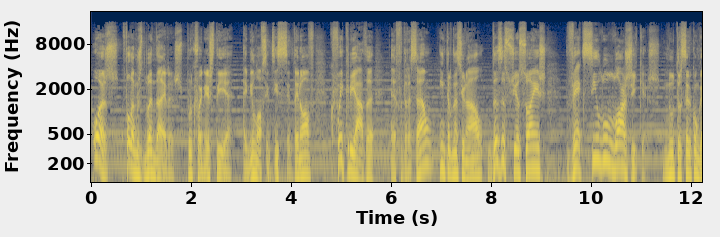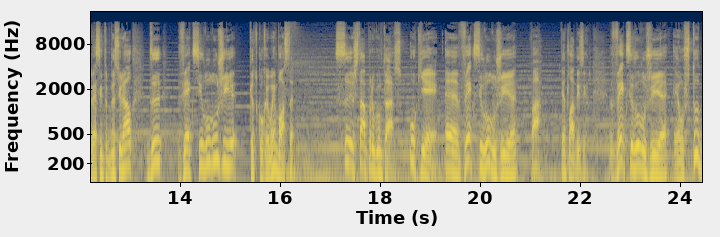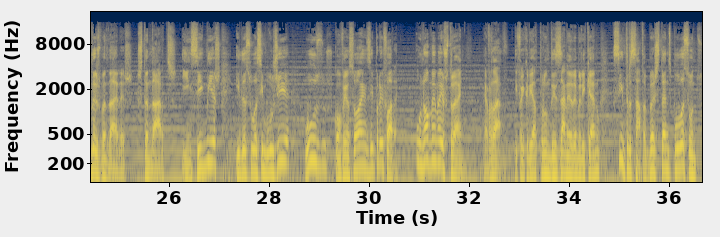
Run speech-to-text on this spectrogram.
Hoje falamos de bandeiras, porque foi neste dia, em 1969, que foi criada a Federação Internacional das Associações Vexilológicas, no terceiro Congresso Internacional de Vexilologia, que decorreu em Boston. Se está a perguntar o que é a vexilologia, vá, tente lá dizer. Vexilologia é o estudo das bandeiras, estandartes e insígnias e da sua simbologia, usos, convenções e por aí fora. O nome é meio estranho, é verdade, e foi criado por um designer americano que se interessava bastante pelo assunto.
